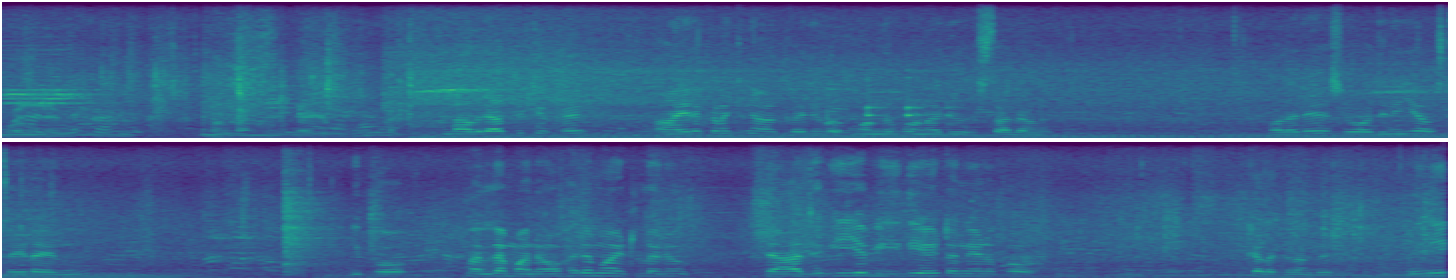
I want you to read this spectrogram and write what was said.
എം എൽ എ നന്ദി നവരാത്രിക്കൊക്കെ ആയിരക്കണക്കിന് ആൾക്കാർ വന്നു പോണ ഒരു സ്ഥലമാണ്. വളരെ ശോചനീയ അവസ്ഥയിലായിരുന്നു. ഇപ്പോൾ നല്ല മനോഹരമായിട്ടുള്ളൊരു രാജകീയ വീതിയായിട്ട് തന്നെയാണ് ഇപ്പോൾ കിടക്കുന്നത്. ഇനി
